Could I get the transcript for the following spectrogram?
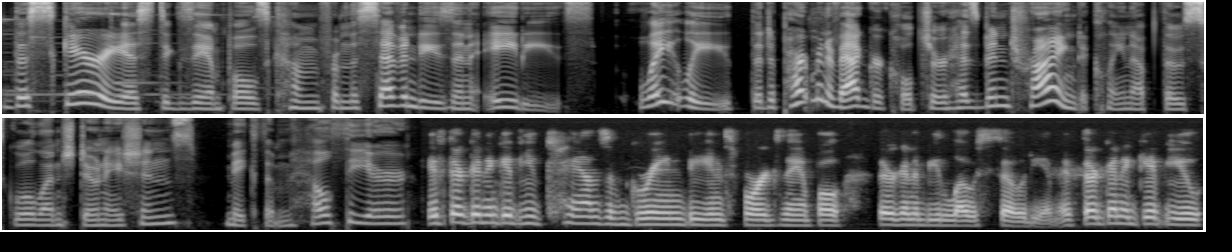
The scariest examples come from the 70s and 80s. lately, the Department of Agriculture has been trying to clean up those school lunch donations, make them healthier. If they're going to give you cans of green beans, for example, they're going to be low sodium. If they're going to give you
